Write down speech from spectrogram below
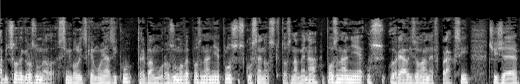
aby človek rozumel symbolickému jazyku, treba mu rozumové poznanie plus skúsenosť. To znamená poznanie už realizované v praxi, čiže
